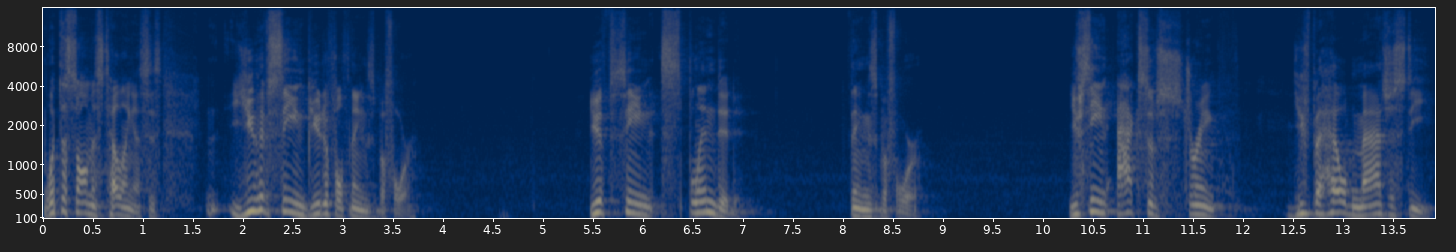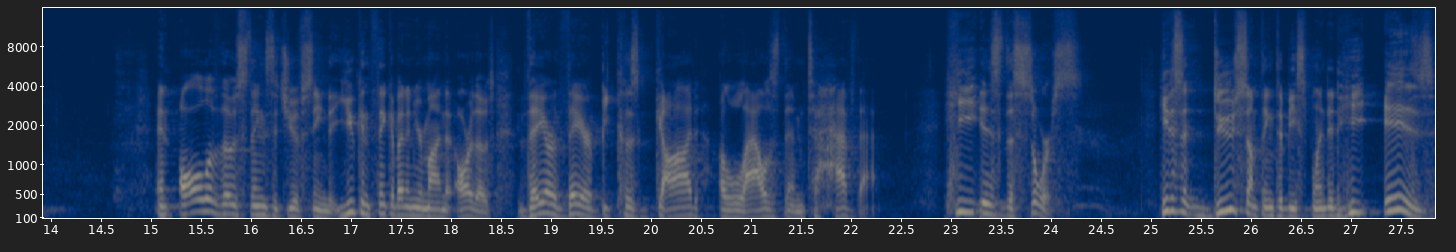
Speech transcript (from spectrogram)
What the psalm is telling us is you have seen beautiful things before, you have seen splendid things before. You've seen acts of strength You've beheld majesty. And all of those things that you have seen that you can think about in your mind that are those, they are there because God allows them to have that. He is the source. He doesn't do something to be splendid, He is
